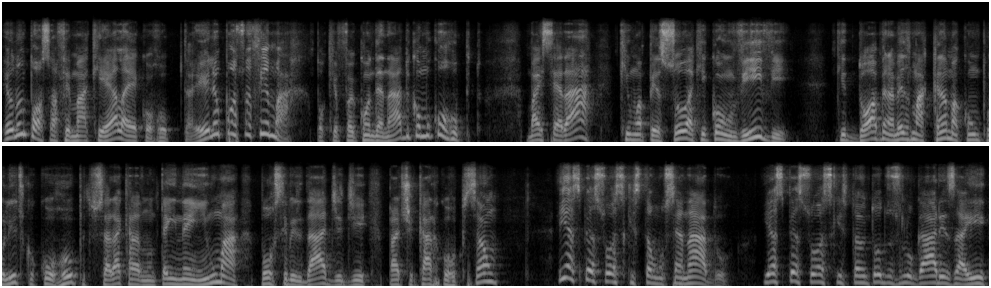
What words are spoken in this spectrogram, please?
Eu não posso afirmar que ela é corrupta. Ele eu posso afirmar, porque foi condenado como corrupto. Mas será que uma pessoa que convive, que dorme na mesma cama com um político corrupto, será que ela não tem nenhuma possibilidade de praticar corrupção? E as pessoas que estão no Senado? E as pessoas que estão em todos os lugares aí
